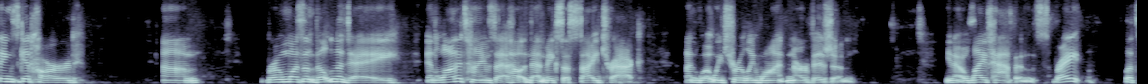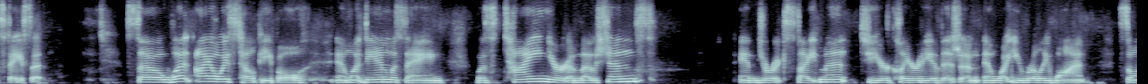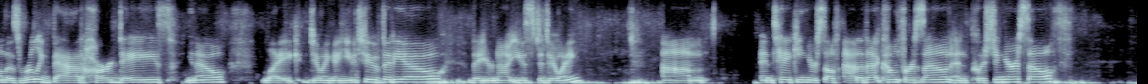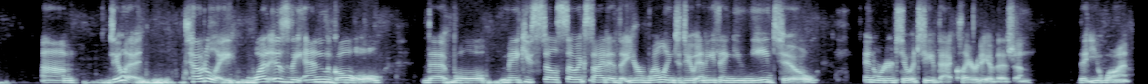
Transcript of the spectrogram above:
things get hard. Um, Rome wasn't built in a day. And a lot of times that, how, that makes us sidetrack on what we truly want in our vision. You know, life happens, right? Let's face it. So, what I always tell people, and what Dan was saying, was tying your emotions and your excitement to your clarity of vision and what you really want. So, on those really bad, hard days, you know, like doing a YouTube video that you're not used to doing, um, and taking yourself out of that comfort zone and pushing yourself, um, do it Totally. What is the end goal that will make you still so excited that you're willing to do anything you need to in order to achieve that clarity of vision that you want?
